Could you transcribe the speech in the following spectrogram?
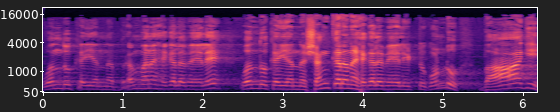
ಒಂದು ಕೈಯನ್ನು ಬ್ರಹ್ಮನ ಹೆಗಲ ಮೇಲೆ, ಒಂದು ಕೈಯನ್ನು ಶಂಕರನ ಹೆಗಲ ಮೇಲಿಟ್ಟುಕೊಂಡು ಬಾಗಿ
